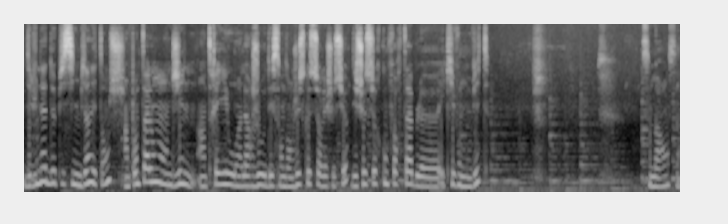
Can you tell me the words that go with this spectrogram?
Des lunettes de piscine bien étanches. Un pantalon en jean, un treillis ou un largeau descendant jusque sur les chaussures. Des chaussures confortables euh, et qui vont vite. C'est marrant ça.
